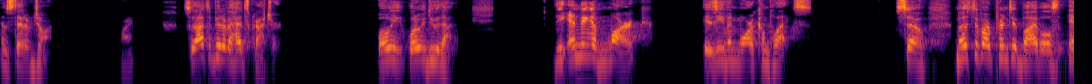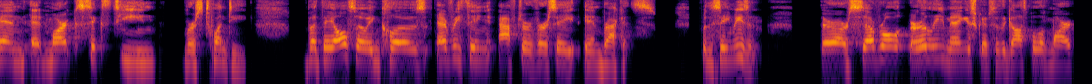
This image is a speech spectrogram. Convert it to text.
instead of John. Right? So that's a bit of a head scratcher. What do we, what do we do with that? The ending of Mark is even more complex. So most of our printed Bibles end at Mark 16 verse 20, but they also enclose everything after verse 8 in brackets for the same reason. There are several early manuscripts of the Gospel of Mark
